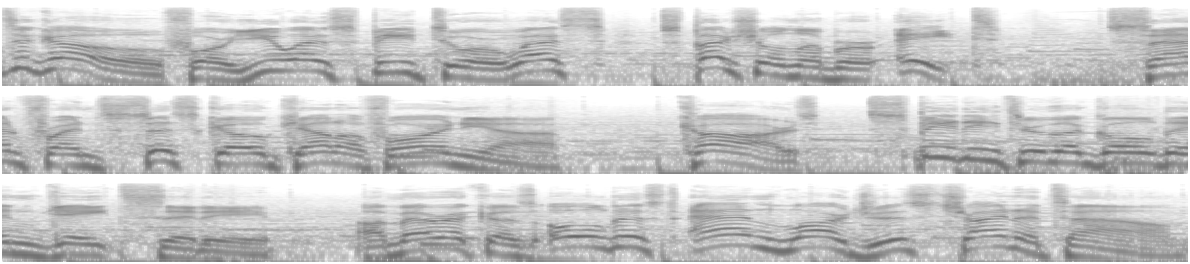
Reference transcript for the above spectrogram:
to go for US Speed Tour West Special Number 8, San Francisco, California. Cars speeding through the Golden Gate City, America's oldest and largest Chinatown.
